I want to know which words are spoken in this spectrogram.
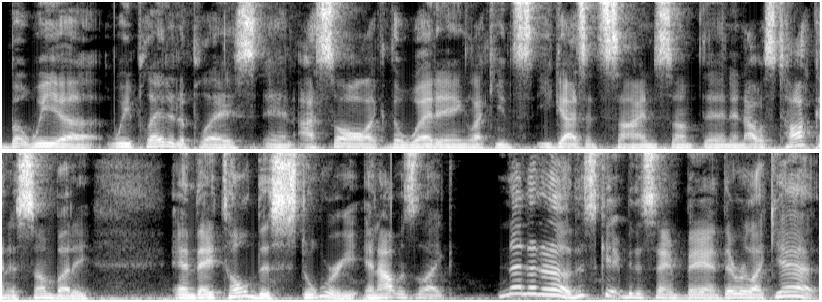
But we uh we played at a place and I saw like the wedding, like you you guys had signed something, and I was talking to somebody, and they told this story, and I was like, no no no no, this can't be the same band. They were like, yeah,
